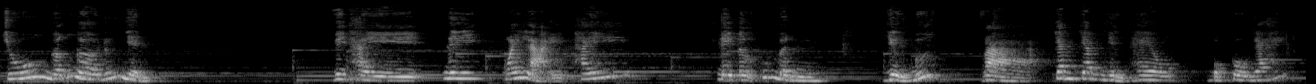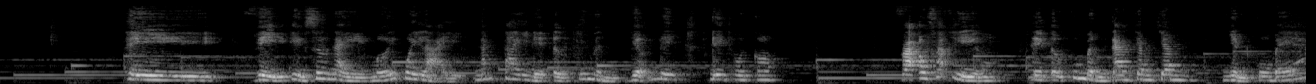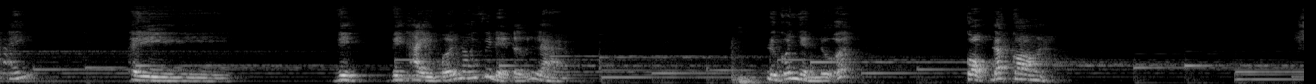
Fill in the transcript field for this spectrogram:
Chú ngẩn ngơ đứng nhìn. Vì thầy đi quay lại thấy đệ tử của mình dừng bước và chăm chăm nhìn theo một cô gái. Thì vị thiền sư này mới quay lại nắm tay đệ tử của mình dẫn đi. Đi thôi con và ông phát hiện đệ tử của mình đang chăm chăm nhìn cô bé ấy. Thì vì vì thầy mới nói với đệ tử là, đừng có nhìn nữa, cột đó con à.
